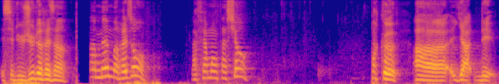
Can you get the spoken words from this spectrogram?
Et c'est du jus de raisin. La même raison, la fermentation. Pas que il y a des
